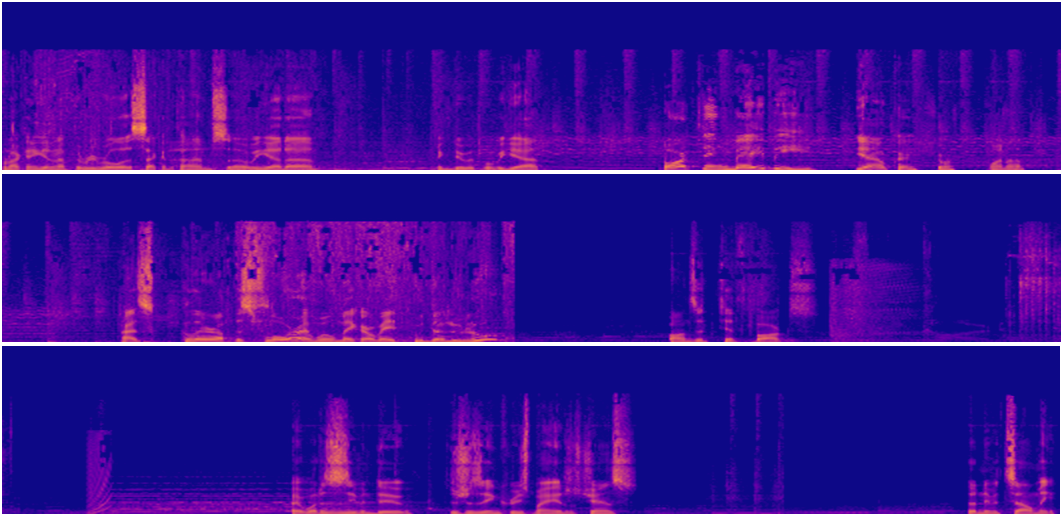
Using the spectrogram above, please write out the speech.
We're not going to get enough to re-roll it a second time, so we gotta make do with what we got. Barting baby! Yeah, okay, sure. Why not? Let's clear up this floor and we'll make our way to the Lulu. Spawns a Tith box. Wait, what does this even do? Does this just increase my angel chance? Doesn't even tell me.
